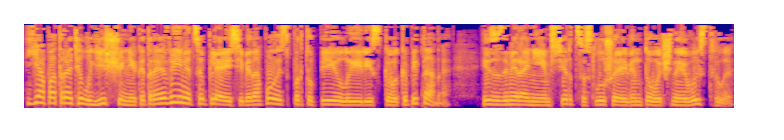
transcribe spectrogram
Я потратил еще некоторое время, цепляя себе на пояс портупею лоялистского капитана и с замиранием сердца слушая винтовочные выстрелы,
